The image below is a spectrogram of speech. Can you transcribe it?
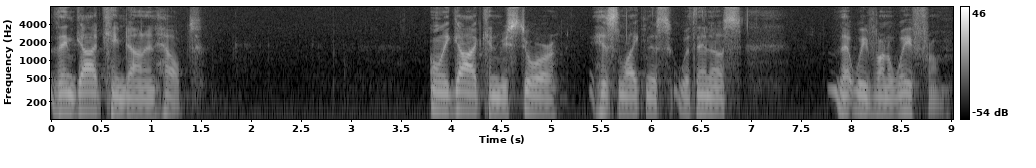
then God came down and helped. Only God can restore his likeness within us that we've run away from.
